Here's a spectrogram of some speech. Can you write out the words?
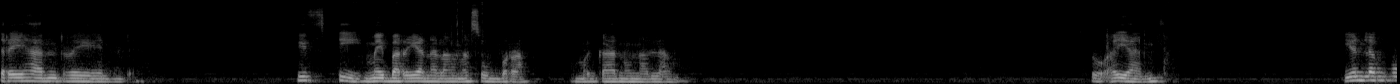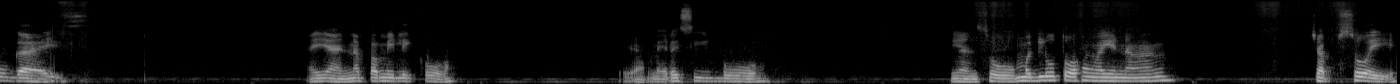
350. May barya na lang na sobra. Magkano na lang. So ayan. Yun lang po guys. Ayan, napamili ko. Ayan, may resibo. Yan. So, magluto ako ngayon ng chop suey.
